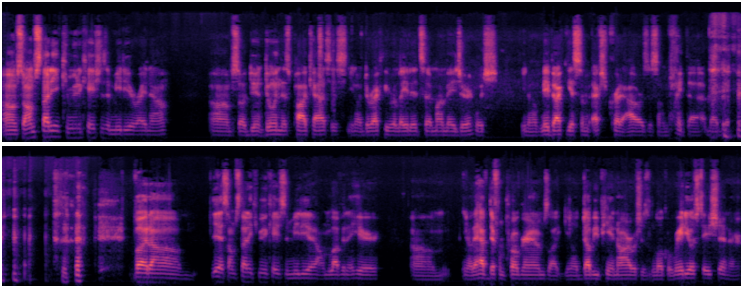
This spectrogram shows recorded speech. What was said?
Um, so I'm studying communications and media right now. Um, so doing doing this podcast is you know directly related to my major, which you know, maybe I could get some extra credit hours or something like that. But, um, yeah, so I'm studying communication and media. I'm loving it here. Um, you know, they have different programs like you know WPNR, which is a local radio station, or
